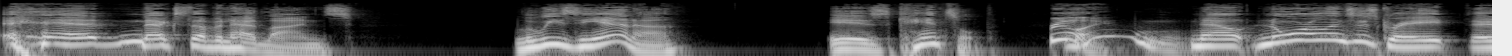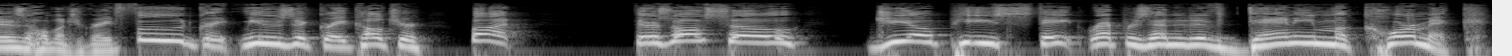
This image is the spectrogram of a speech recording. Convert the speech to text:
And next up in headlines Louisiana is canceled. really? Now, New Orleans is great. There's a whole bunch of great food, great music, great culture, but there's also GOP state representative Danny McCormick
